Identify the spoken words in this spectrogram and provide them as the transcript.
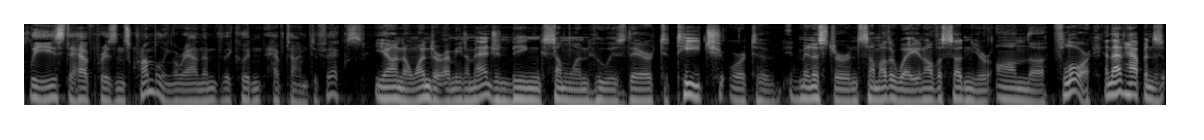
pleased to have prisons crumbling around them that they couldn't have time to fix. Yeah, no wonder. I mean, imagine being someone who is there to teach or to administer in some other way, and all of a sudden you're on the floor. And that happens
